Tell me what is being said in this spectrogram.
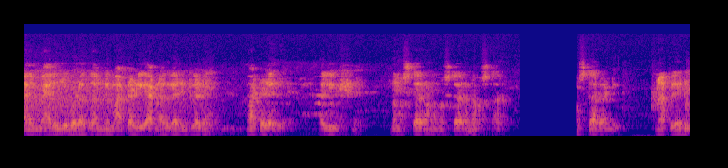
ఆయన మ్యారేజ్ కూడా అన్నీ మాట్లాడి అర్నాథ్ గారి ఇంటికాడే మాట్లాడారు. అది విషయం. నమస్కారం నమస్కారం నమస్కారం. నమస్కారం అండి. నా పేరు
